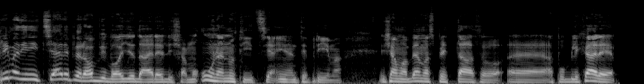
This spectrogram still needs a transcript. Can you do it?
Prima di iniziare però vi voglio dare diciamo, una notizia in anteprima. Diciamo, abbiamo aspettato eh, a pubblicare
